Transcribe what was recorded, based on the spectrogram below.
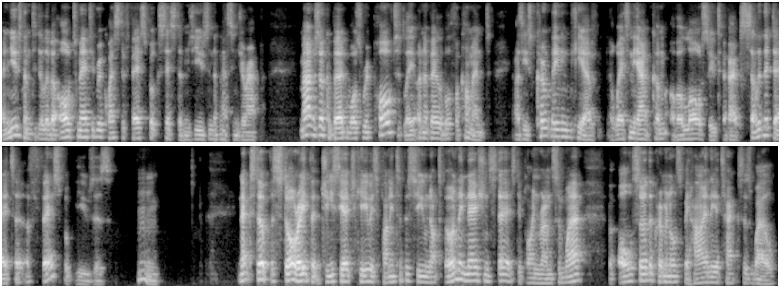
and used them to deliver automated requests to Facebook systems using the Messenger app. Mark Zuckerberg was reportedly unavailable for comment as he's currently in Kiev awaiting the outcome of a lawsuit about selling the data of Facebook users. Hmm. Next up, the story that GCHQ is planning to pursue not only nation states deploying ransomware, but also the criminals behind the attacks as well.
